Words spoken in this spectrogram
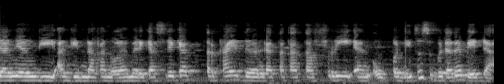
dan yang diagendakan oleh Amerika Serikat terkait dengan kata-kata free and open itu sebenarnya beda.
